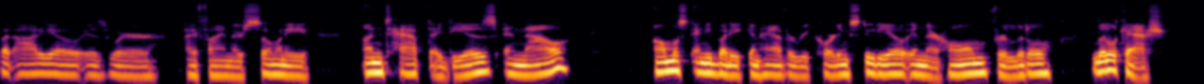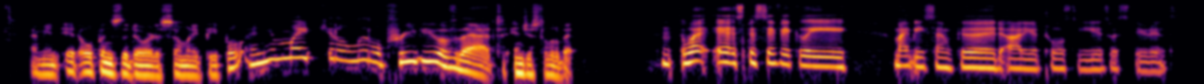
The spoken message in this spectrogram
but audio is where I find there's so many untapped ideas. And now almost anybody can have a recording studio in their home for little, little cash. I mean, it opens the door to so many people, and you might get a little preview of that in just a little bit. What uh, specifically might be some good audio tools to use with students?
